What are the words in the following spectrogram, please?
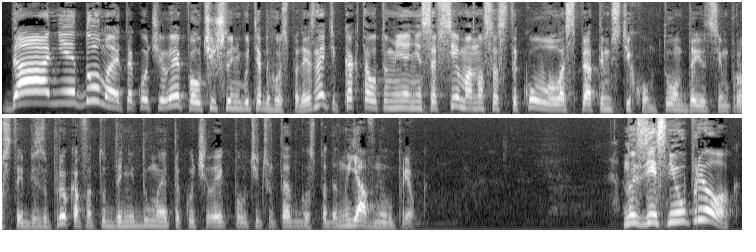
Да, не думает такой человек получить что-нибудь от Господа. И знаете, как-то вот у меня не совсем оно состыковывалось с пятым стихом. То он дает всем просто и без упреков, а тут да не думает такой человек получить что-то от Господа. Ну, явный упрек. Но здесь не упрек.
